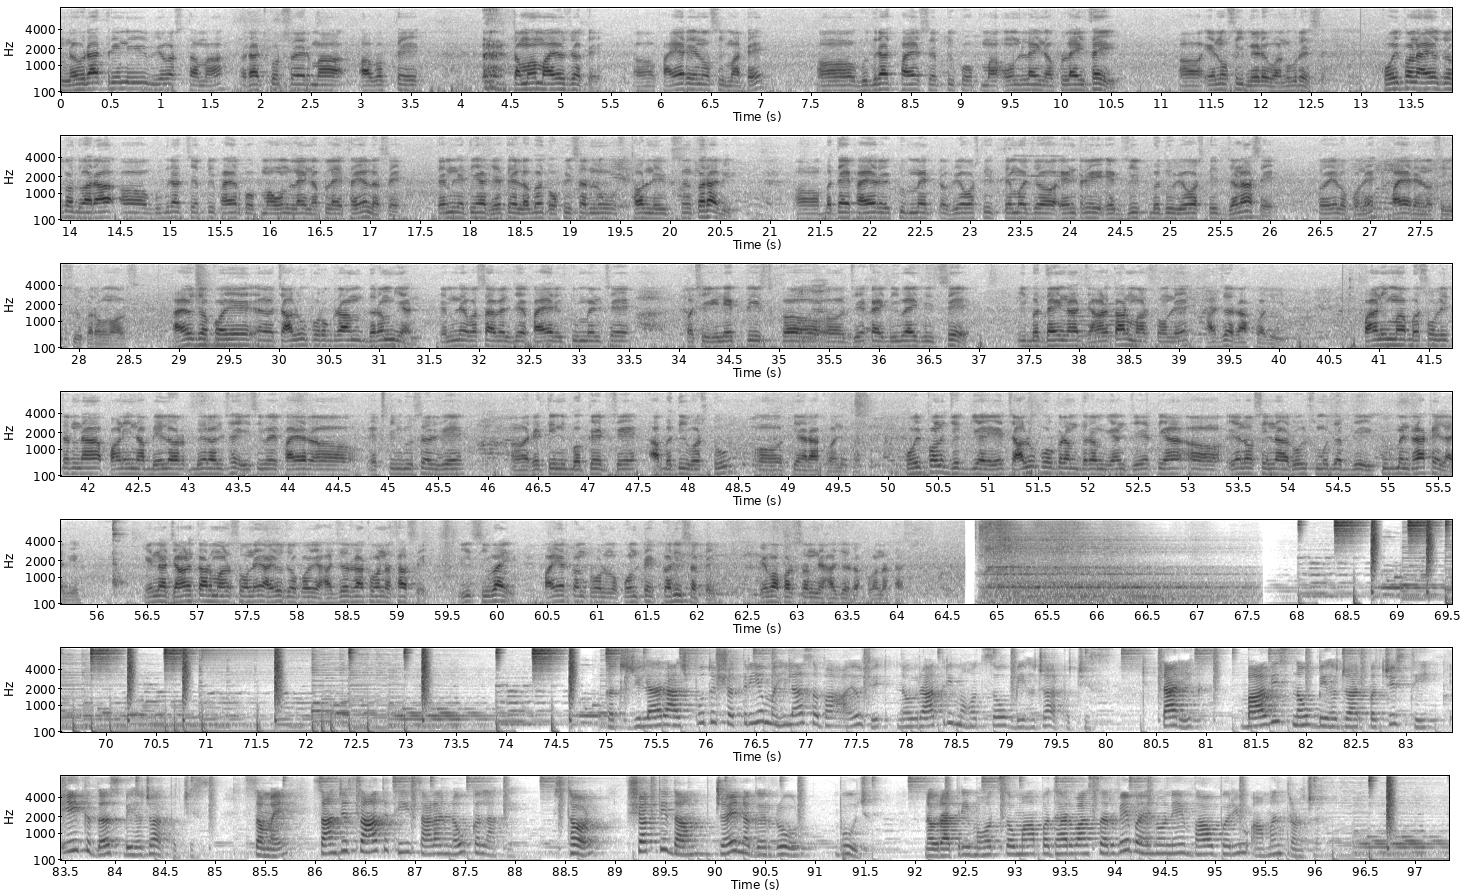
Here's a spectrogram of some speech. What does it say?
નવરાત્રિની વ્યવસ્થામાં રાજકોટ શહેરમાં આ વખતે તમામ આયોજકે ફાયર એનઓસી માટે ગુજરાત ફાયર સેફ્ટી કોપમાં ઓનલાઈન અપ્લાય થઈ એનઓસી મેળવવાનું રહેશે. કોઈપણ આયોજકો દ્વારા ગુજરાત સેફ્ટી ફાયર કોપમાં ઓનલાઈન અપ્લાય થયેલ હશે, તેમને ત્યાં જે તે લગત ઓફિસરનું સ્થળ નિરીક્ષણ કરાવી બધાય ફાયર ઇક્વિપમેન્ટ વ્યવસ્થિત તેમજ એન્ટ્રી, એક્ઝિટ બધું વ્યવસ્થિત જણાશે, તો એ લોકોને ફાયર એનઓસી ઇસ્યુ કરવામાં આવશે. આયોજકોએ ચાલુ પ્રોગ્રામ દરમિયાન એમને વસાવેલ જે ફાયર ઇક્વિપમેન્ટ છે, પછી ઇલેક્ટ્રિક જે કાંઈ ડિવાઇસીસ છે એ બધાયના જાણકાર માણસોને હાજર રાખવા જોઈએ. પાણીમાં બસો લીટરના પાણીના બેલર, બેરલ છે એ સિવાય ફાયર એક્સટિંગ્યુશર છે રેતીની બકેટ છે, આ બધી વસ્તુ ત્યાં રાખવાની થશે. કોઈપણ જગ્યાએ ચાલુ પ્રોગ્રામ દરમિયાન જે ત્યાં એનઓસીના રૂલ્સ મુજબ જે ઇક્વિપમેન્ટ રાખેલા છે એના જાણકાર માણસોને આયોજકોએ હાજર રાખવાના થશે. એ સિવાય ફાયર કંટ્રોલનો કોન્ટેક કરી શકે એવા પર્સનને હાજર રાખવાના થશે. કચ્છ જિલ્લા રાજપૂત ક્ષત્રિય મહિલા સભા આયોજિત નવરાત્રિ મહોત્સવ બે હજાર પચીસ. તારીખ બાવીસ નવ બે હજાર પચીસથી એક દસ બે હજાર પચીસ. સમય સાંજે સાતથી સાડા નવ કલાકે. સ્થળ શક્તિધામ જયનગર રોડ, ભુજ. નવરાત્રિ મહોત્સવમાં પધારવા સર્વે બહેનોને ભાવભર્યું આમંત્રણ છે.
